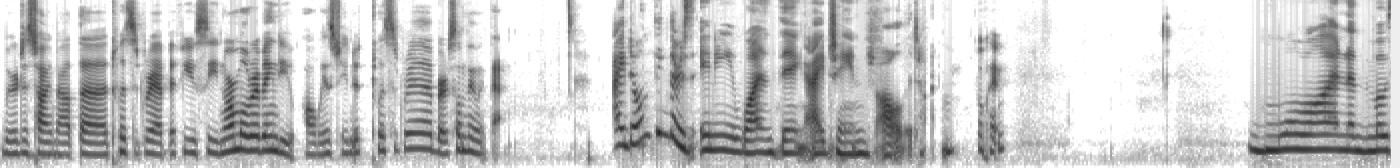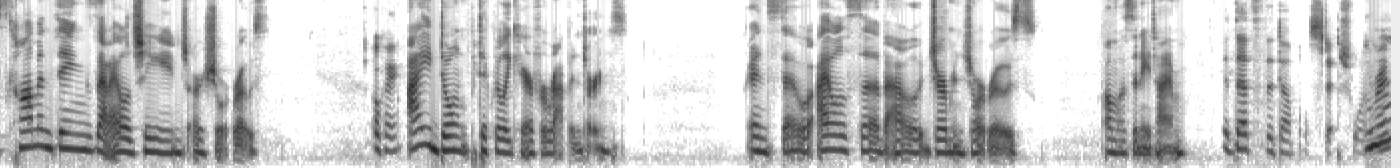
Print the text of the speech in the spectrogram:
we were just talking about the twisted rib. If you see normal ribbing, do you always change it to twisted rib or something like that? I don't think there's any one thing I change all the time. Okay. One of the most common things that I will change are short rows. Okay. I don't particularly care for wrap and turns. And so I will sub out German short rows almost any time. That's the double stitch one, right? Mhm.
